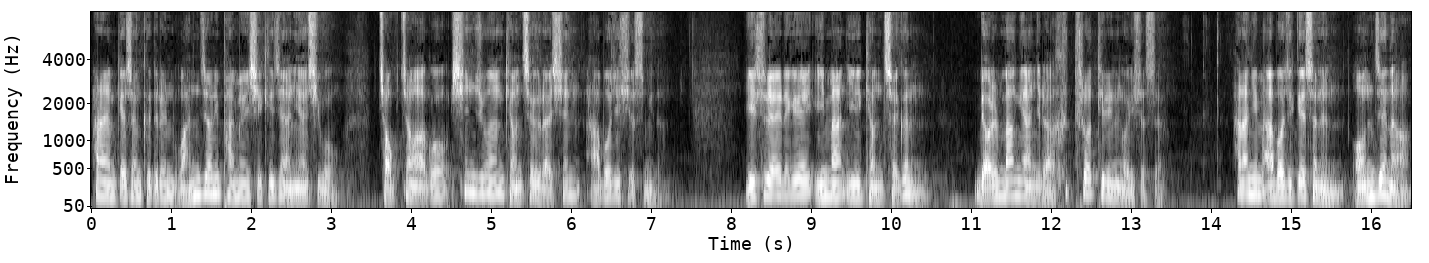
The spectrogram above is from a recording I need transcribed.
하나님께서는 그들은 완전히 파멸시키지 아니하시고 적정하고 신중한 견책을 하신 아버지셨습니다. 이스라엘에게 임한 이 견책은 멸망이 아니라 흐트러뜨리는 것이셨어요. 하나님 아버지께서는 언제나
